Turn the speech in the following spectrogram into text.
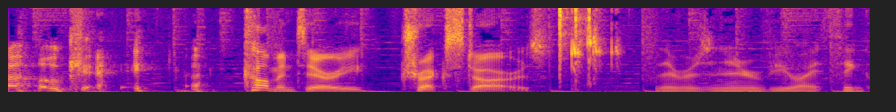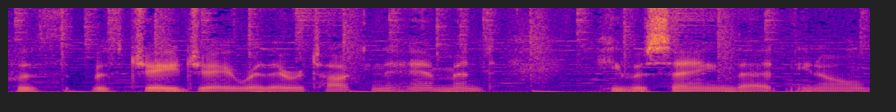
okay. Commentary Trek Stars. There was an interview, I think, with with JJ where they were talking to him, and he was saying that you know,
